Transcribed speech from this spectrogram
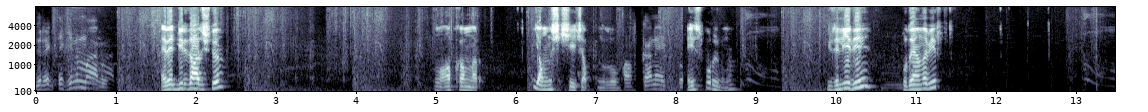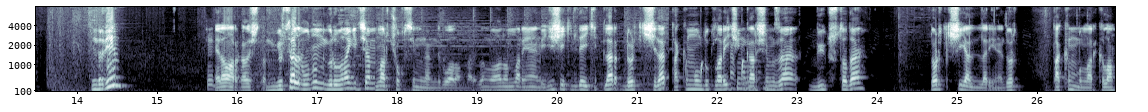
Direktekinin mi abi? Evet biri daha düştü. Ulan Afganlar. Yanlış kişiye çarptınız oğlum. Afgan et. E-sporcu mu? 157. Burada yanında bir. İndirdim. Helal arkadaşlar. Gürsel bunun grubuna gideceğim. Bunlar çok sinirlendi bu adamlar. Bu adamlar yani feci şekilde ekipler 4 kişiler takım oldukları için karşımıza büyük ustada 4 kişi geldiler yine. 4 takım bunlar klan.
